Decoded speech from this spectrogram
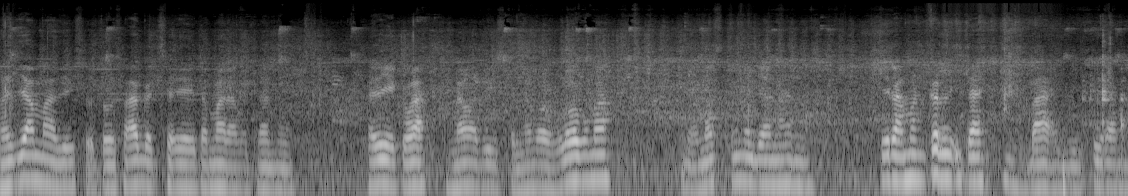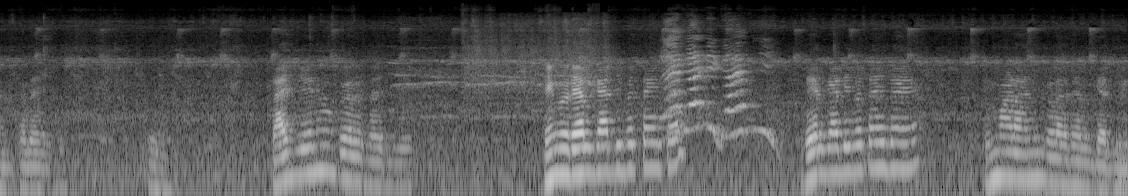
મજામાં જઈશો તો સ્વાગત છે તમારા બધાનું. ફરી એક વાર નવા દિવસે નવા વ્લોગમાં. ને મસ્ત મજાના શિરામણ કરી લીધા. બાય શિરામણ કરે રાજ્ય શું કરે રાજ્ય રેલગાડી બતાવી તો રેલગાડી બતાવી દો? ધુમાડા નીકળે રેલગાડી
